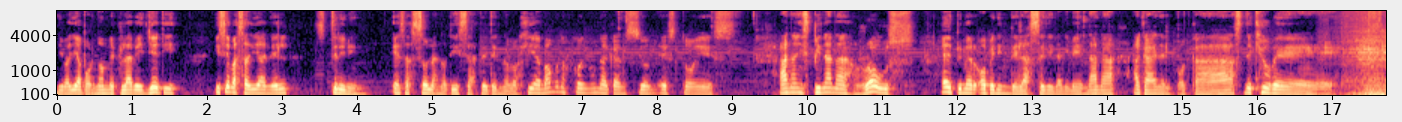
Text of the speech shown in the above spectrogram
Llevaría por nombre clave Yeti y se basaría en el streaming. Esas son las noticias de tecnología. Vámonos con una canción. Esto es Ana Inspinana Rose, el primer opening de la serie de anime Nana, acá en el podcast de Cube.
